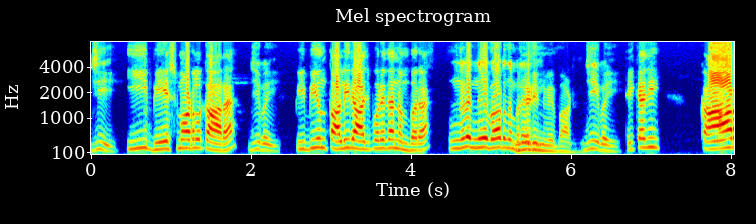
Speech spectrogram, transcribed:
ਜੀ। ਈ ਬੇਸ ਮਾਡਲ ਕਾਰ ਹੈ। ਜੀ ਬਾਈ। PB 39 ਰਾਜਪੁਰੇ ਦਾ ਨੰਬਰ ਹੈ। 99 ਬਾਹਠ ਨੰਬਰ ਹੈ ਜੀ। 99 ਬਾਟ ਜੀ ਬਾਈ। ਠੀਕ ਹੈ ਜੀ। ਕਾਰ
